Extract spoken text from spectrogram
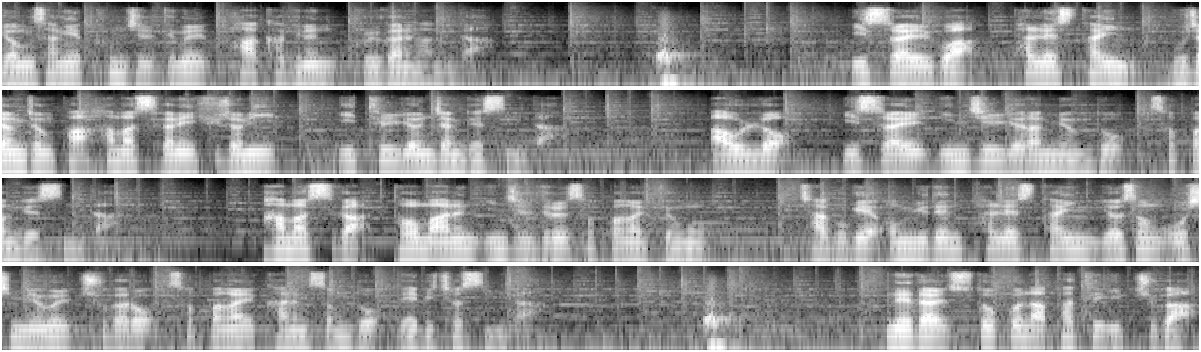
영상의 품질 등을 파악하기는 불가능합니다. 이스라엘과 팔레스타인 무장정파 하마스 간의 휴전이 이틀 연장됐습니다. 아울러 이스라엘 인질 11명도 석방됐습니다. 하마스가 더 많은 인질들을 석방할 경우 자국에 억류된 팔레스타인 여성 50명을 추가로 석방할 가능성도 내비쳤습니다. 내달 수도권 아파트 입주가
